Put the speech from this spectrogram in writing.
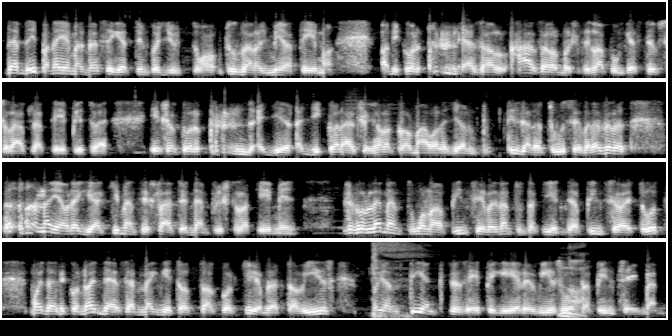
de éppen egyébben beszélgettünk, hogy tudván, hogy mi a téma, amikor ez a ház, ahol most mi lakunk, ez többször át lett építve, és akkor egy, egyik karácsony alkalmával egy olyan 15-20 évvel ezelőtt nejem reggel kiment, és lehet, hogy nem füstöl a kémény és akkor lement volna a pincébe, nem tudta kinyitni a pincajtót, majd amikor nagy nehezen megnyitotta, akkor kiömlött a víz, olyan tient középig érő víz volt Na. a pincékben.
